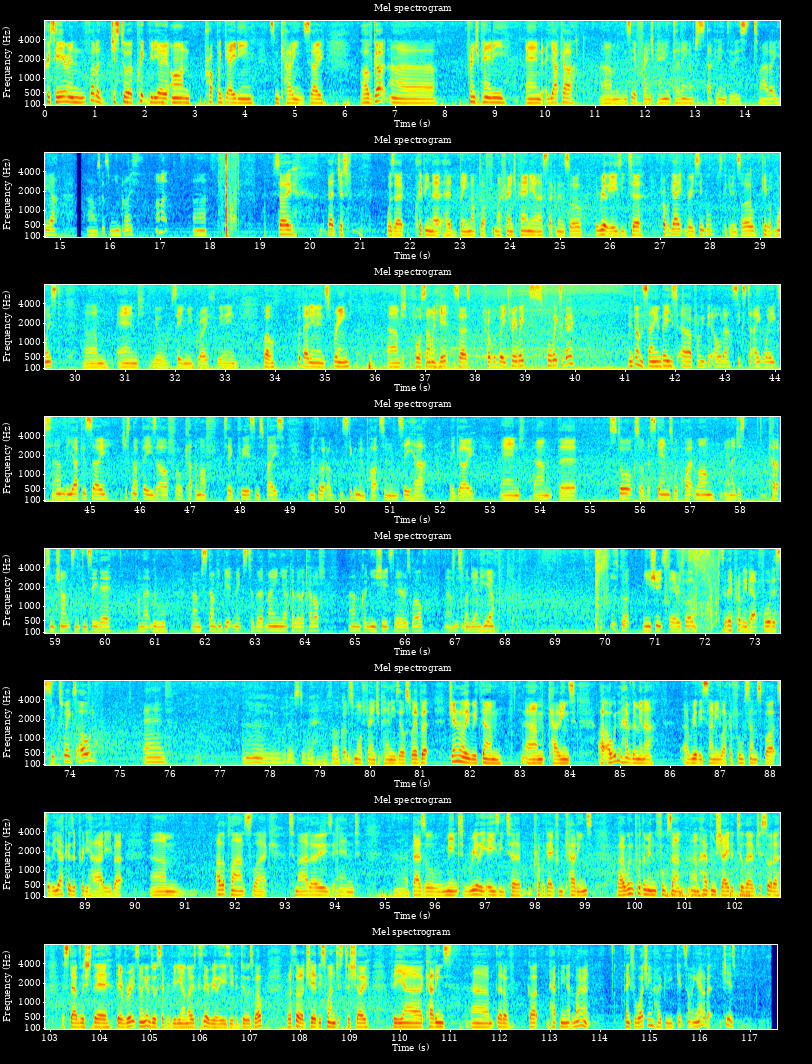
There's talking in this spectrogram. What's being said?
Chris here and thought I'd just do a quick video on propagating some cuttings. So I've got a frangipani and a yucca. Um, you can see a frangipani cutting. I've just stuck it into this tomato here. Um, it's got some new growth on it. Uh, so that just was a clipping that had been knocked off my frangipani and I stuck it in the soil. They're really easy to propagate, very simple. Stick it in soil, keep it moist, um, and you'll see new growth within, well, put that in in spring, um, just before summer hit, so it's probably three weeks, four weeks ago. And done the same, these are probably a bit older, six to eight weeks, um, the yuccas, so just knock these off or cut them off to clear some space. And I thought I'd stick them in pots and see how they go. And um, the stalks or the stems were quite long and I just cut up some chunks and you can see there on that little um, stumpy bit next to the main yucca that I cut off. Um, got new shoots there as well. Um, this one down here has got new shoots there as well. So they're probably about four to six weeks old. And uh, what else do I have? I've got some more frangipanis elsewhere, but generally with um, um, cuttings, I, I, wouldn't have them in a, a, really sunny, like a full sun spot. So the yuccas are pretty hardy, but um, other plants like tomatoes and uh, basil, mint, really easy to propagate from cuttings but I wouldn't put them in full sun. Um, have them shaded till they've just sort of established their, their roots. And I'm going to do a separate video on those because they're really easy to do as well. But I thought I'd share this one just to show the uh, cuttings um, that I've got happening at the moment. Thanks for watching. Hope you get something out of it. Cheers.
